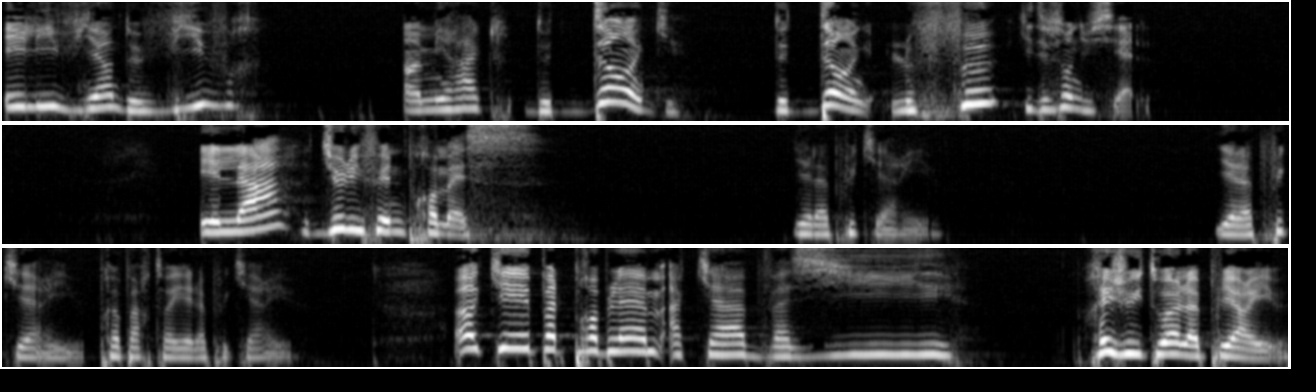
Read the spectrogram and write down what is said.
Élie vient de vivre un miracle de dingue, de dingue, le feu qui descend du ciel. Et là, Dieu lui fait une promesse. Il y a la pluie qui arrive. Il y a la pluie qui arrive. Prépare-toi, il y a la pluie qui arrive. Ok, pas de problème, Akab, vas-y. Réjouis-toi, la pluie arrive.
